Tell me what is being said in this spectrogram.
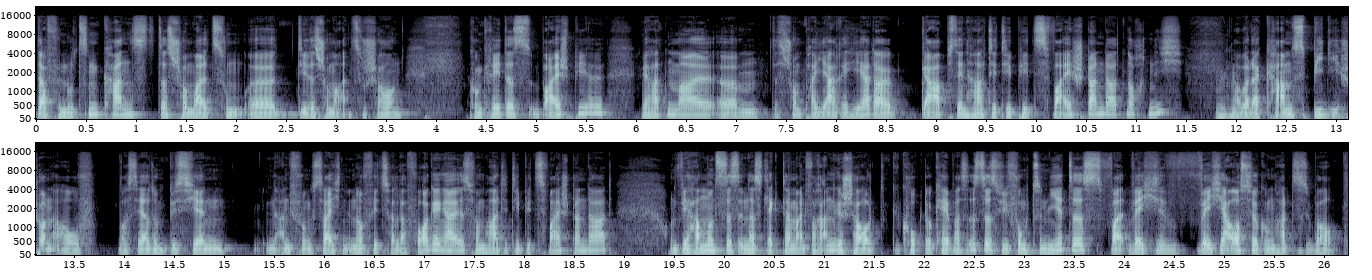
dafür nutzen kannst, das schon mal zum, äh, dir das schon mal anzuschauen. Konkretes Beispiel, wir hatten mal, ähm, das ist schon ein paar Jahre her, da gab es den HTTP2-Standard noch nicht, mhm. aber da kam Speedy schon auf, was ja so ein bisschen in Anführungszeichen inoffizieller Vorgänger ist vom HTTP2-Standard. Und wir haben uns das in der Slacktime einfach angeschaut, geguckt, okay, was ist das, wie funktioniert das, welche, welche Auswirkungen hat es überhaupt,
